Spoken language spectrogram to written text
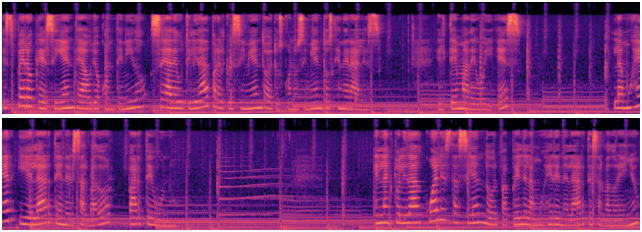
Espero que el siguiente audio contenido sea de utilidad para el crecimiento de tus conocimientos generales. El tema de hoy es La mujer y el arte en El Salvador, parte 1. En la actualidad, ¿cuál está siendo el papel de la mujer en el arte salvadoreño?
